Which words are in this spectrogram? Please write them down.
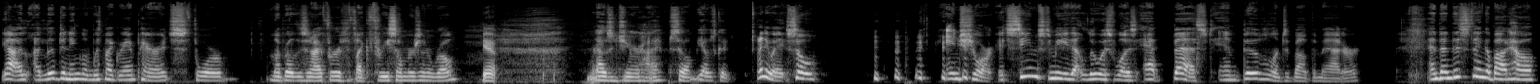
yeah. I, I lived in England with my grandparents for my brothers and I for like three summers in a row Yeah. when I was in junior high. So yeah, it was good. Anyway, so in short, it seems to me that Lewis was at best ambivalent about the matter. And then this thing about how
